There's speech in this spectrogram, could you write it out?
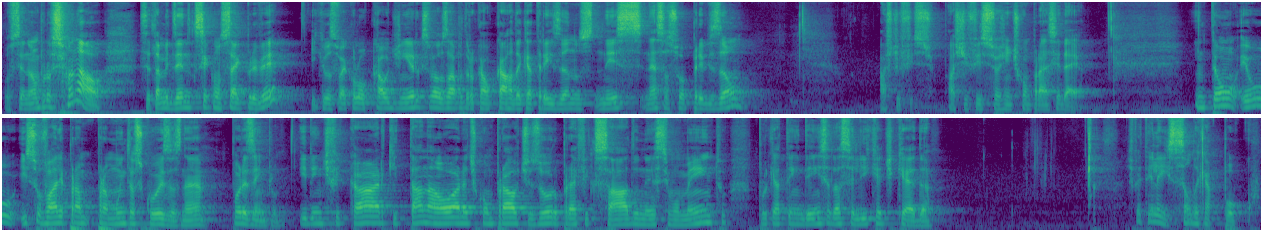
Você não é um profissional. Você está me dizendo que você consegue prever e que você vai colocar o dinheiro que você vai usar para trocar o carro daqui a três anos nesse, nessa sua previsão? Acho difícil. Acho difícil a gente comprar essa ideia. Então, eu, isso vale para muitas coisas, né? Por exemplo, identificar que está na hora de comprar o tesouro pré-fixado nesse momento, porque a tendência da Selic é de queda. A gente vai ter eleição daqui a pouco.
